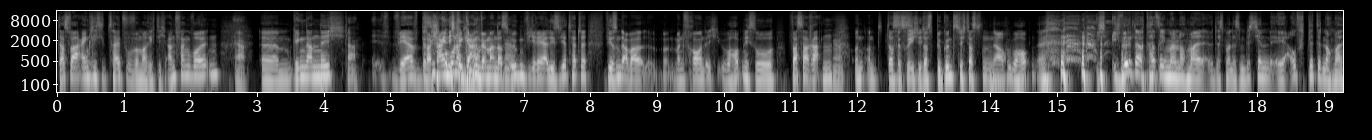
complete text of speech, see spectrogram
das war eigentlich die Zeit, wo wir mal richtig anfangen wollten. Ja, Ähm, ging dann nicht. klar. Wäre wahrscheinlich gegangen, wenn man das Ja. irgendwie realisiert hätte. Wir sind aber, meine Frau und ich, überhaupt nicht so Wasserratten. Ja. Und, und das, Das das begünstigt das dann ja auch überhaupt. Ich, ich würde da tatsächlich mal nochmal, dass man das ein bisschen äh, aufsplittet, nochmal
